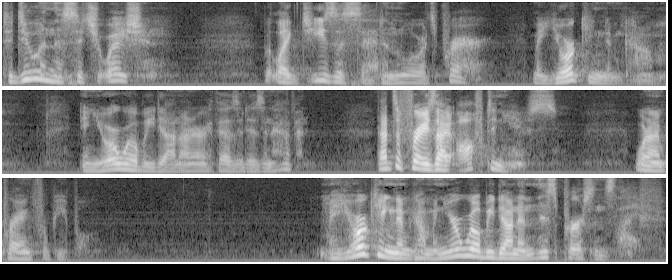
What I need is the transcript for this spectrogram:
to do in this situation. But like Jesus said in the Lord's Prayer, may your kingdom come and your will be done on earth as it is in heaven. That's a phrase I often use when I'm praying for people. May your kingdom come and your will be done in this person's life.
